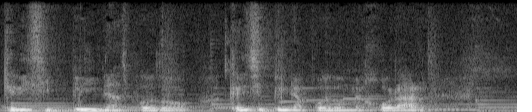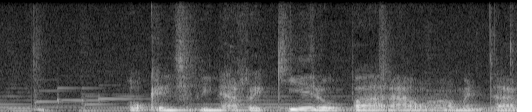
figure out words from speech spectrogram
¿Qué disciplinas puedo, qué disciplina puedo mejorar o qué disciplina requiero para aumentar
